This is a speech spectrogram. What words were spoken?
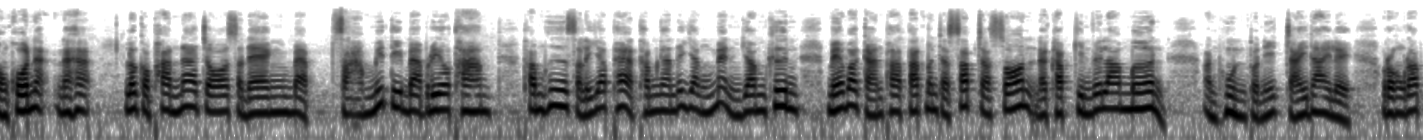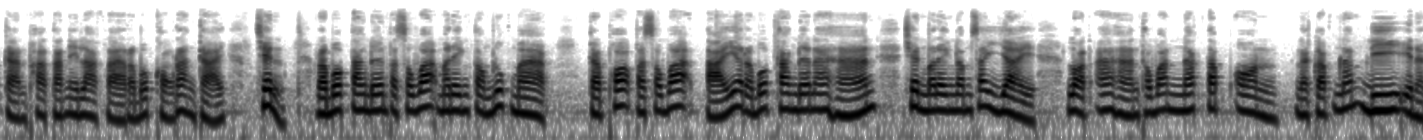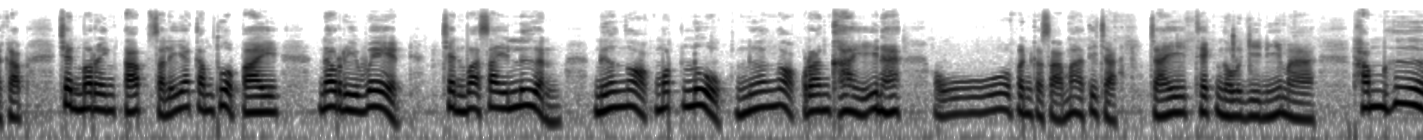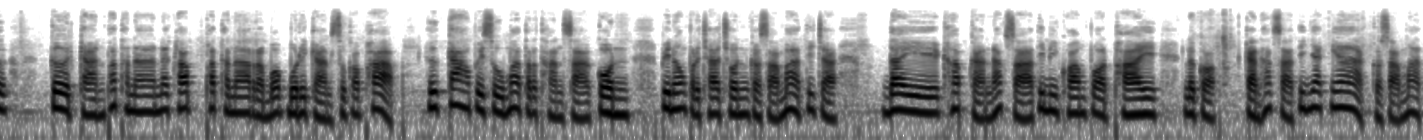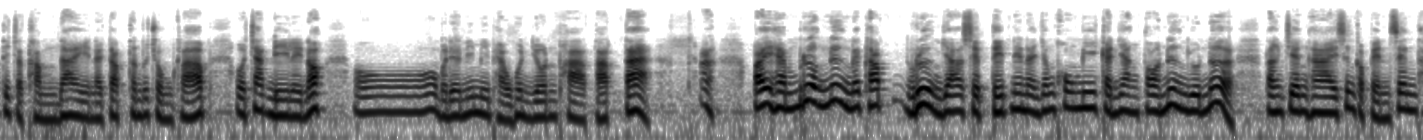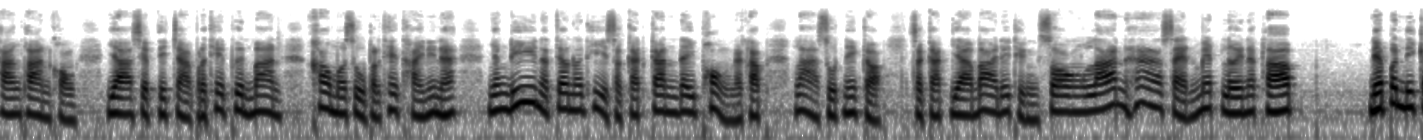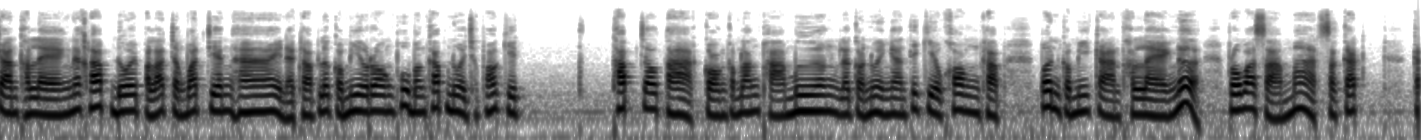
ของคนน่ะนะฮะแล้วก็ผ่านหน้าจอแสดงแบบ 3 มิติแบบเรียลไทม์ทำให้ศัลยแพทย์ทำงานได้อย่างแม่นยำขึ้น แม้ว่าการผ่าตัดมันจะซับจะซ้อนนะครับ กินเวลาเมิน อันหุ่นตัวนี้ใจได้เลย รองรับการผ่าตัดในหลากหลายระบบของร่างกาย เช่น ระบบทางเดินปัสสาวะมะเร็งต่อมลูกหมากกระเพาะปัสสาวะไตระบบทางเดินอาหาร เช่น มะเร็งลำไส้ใหญ่ หลอดอาหารทวารนักตับอ่อนนะครับน้ำดีนะครับ เช่น มะเร็งตับศัลยกรรมทั่วไปนรีเวชเช่นว่าไส้เลื่อน เนื้องอกมดลูก เนื้องอกรังไข่นะโอ้เพิ่นก็สามารถที่จะใช้เทคโนโลยีนี้มา ทำให้เกิดการพัฒนานะครับ พัฒนาระบบบริการสุขภาพ คือก้าวไปสู่มาตรฐานสากล พี่น้องประชาชนก็สามารถที่จะได้ครับการรักษาที่มีความปลอดภัย แล้วก็การรักษาที่ยากๆก็สามารถที่จะทำได้นะครับท่านผู้ชมครับ โอ้จัดดีเลยเนาะโอ้ประเดี๋ยวนี้มีแผวหุ่นยนต์ผ่าตัดแต่อะ ไปแฮมเรื่องหนึ่งนะครับ เรื่องยาเสพติดเนี่ยนะยังคงมีกันอย่างต่อเนื่องอยู่เนอะตังเจียงไฮซึ่งก็เป็นเส้นทางผ่านของยาเสพติดจากประเทศเพื่อนบ้าน เข้ามาสู่ประเทศไทยนี่นะยังดีนะเจ้าหน้าที่สกัดกั้นได้พ่องนะครับ ล่าสุดนี่ก็สกัดยาบ้าได้ถึง2ล้าน5แสนเม็ดเลยนะครับเนี่ยเปิลมีการถแถลงนะครับ โดยปลัดจังหวัดเจียงไฮ้นะครับ แล้วก็มีรองผู้บังคับหน่วยเฉพาะกิจ ทัพเจ้าตากกองกำลังผาเมือง แล้วก็หน่วยงานที่เกี่ยวข้องครับ เปิ้ลก็มีการถแถลงเนอะเพราะว่าสามารถสกัด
